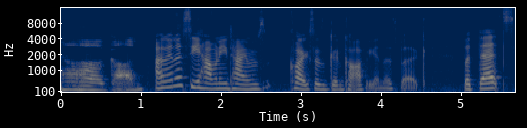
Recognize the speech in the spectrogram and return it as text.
oh God. I'm gonna see how many times Clark says good coffee in this book. but that's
